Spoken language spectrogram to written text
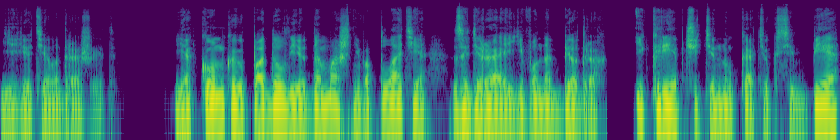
Ее тело дрожит. Я комкаю подол ее домашнего платья, задирая его на бедрах, и крепче тяну Катю к себе,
